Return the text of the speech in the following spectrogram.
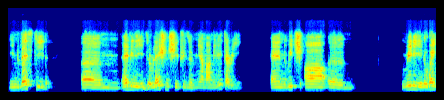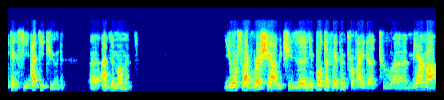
invested um, heavily in the relationship with the Myanmar military and which are um, really in a wait and see attitude uh, at the moment. You also have Russia, which is an important weapon provider to uh, Myanmar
